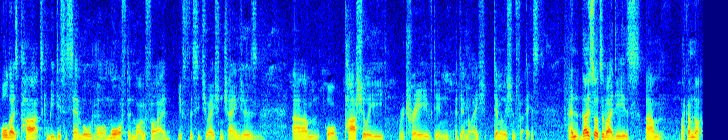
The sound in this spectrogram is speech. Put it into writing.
all those parts can be disassembled or mm. morphed and modified if the situation changes, mm. um, or partially retrieved in a demolition, demolition phase. And those sorts of ideas, um, like I'm not,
